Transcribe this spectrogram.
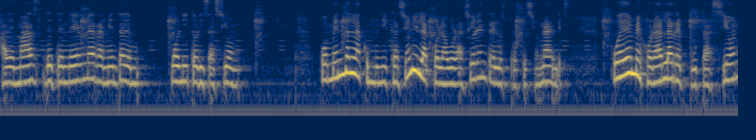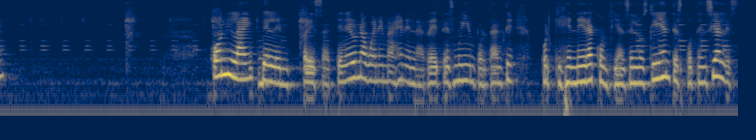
además de tener una herramienta de monitorización. Fomentan la comunicación y la colaboración entre los profesionales. Puede mejorar la reputación online de la empresa. Tener una buena imagen en la red es muy importante porque genera confianza en los clientes potenciales.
